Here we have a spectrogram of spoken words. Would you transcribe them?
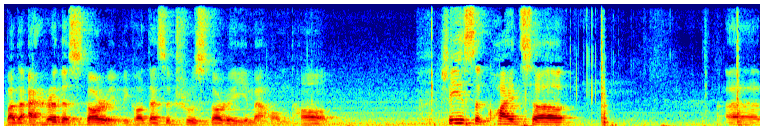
But I heard the story because that's a true story in my hometown. She is a quite uh, uh,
